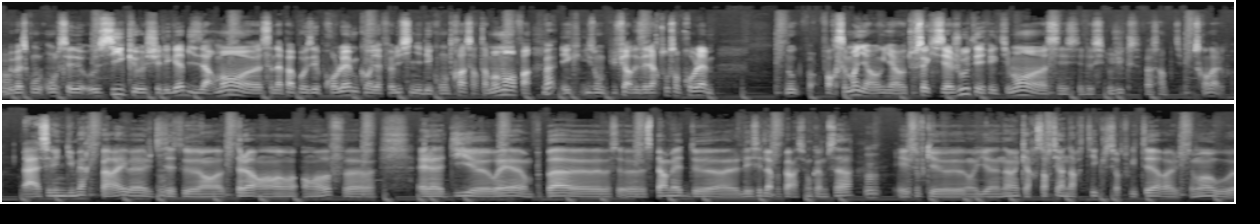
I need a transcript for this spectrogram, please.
Mm. Mais parce qu'on on sait aussi que chez les gars, bizarrement, euh, ça n'a pas posé problème quand il a fallu signer des contrats à certains moments. Enfin, Ouais. et qu'ils ont pu faire des allers-retours sans problème. Donc for- forcément, il y, a- il y a tout ça qui s'y ajoute et effectivement, c'est c'est de si logique que ça fasse un petit peu scandale. quoi. Bah, Céline Dumerc, pareil, ouais, je disais tout, à l'heure en, en off, euh, elle a dit euh, ouais, on peut pas euh, se, se permettre de laisser de la préparation comme ça. Mm. Et sauf qu'il y en a un qui a ressorti un article sur Twitter justement où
